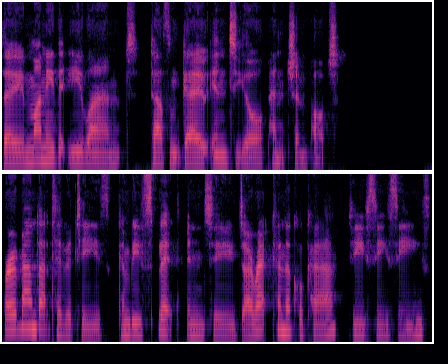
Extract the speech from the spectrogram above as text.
so money that you earned doesn't go into your pension pot. Programmed activities can be split into direct clinical care, DCCs,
